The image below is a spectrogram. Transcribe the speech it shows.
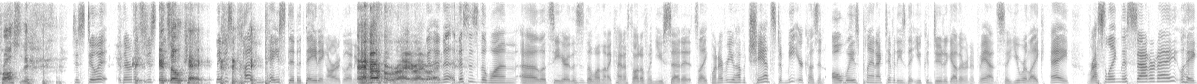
cross the. just do it. They're like it's, just it's just- okay. they just cut and pasted a dating article in right, right, right. And th- this is the one. Uh, let's see here. This is the one that I kind of thought of when you said it. It's like whenever you have a chance to meet your cousin, always plan activities that you can do together in advance. So you were like, "Hey, wrestling this Saturday, like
